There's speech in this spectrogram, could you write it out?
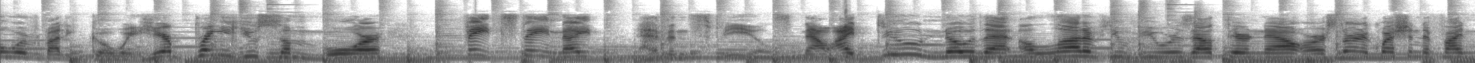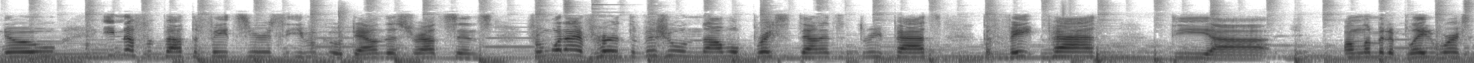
Hello everybody, Goawei here, bringing you some more Fate Stay Night Heaven's Feels. Now, I do know that a lot of you viewers out there now are starting to question if I know enough about the Fate series to even go down this route, since from what I've heard, the visual novel breaks it down into three paths. The Fate path, the uh, Unlimited Blade Works,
